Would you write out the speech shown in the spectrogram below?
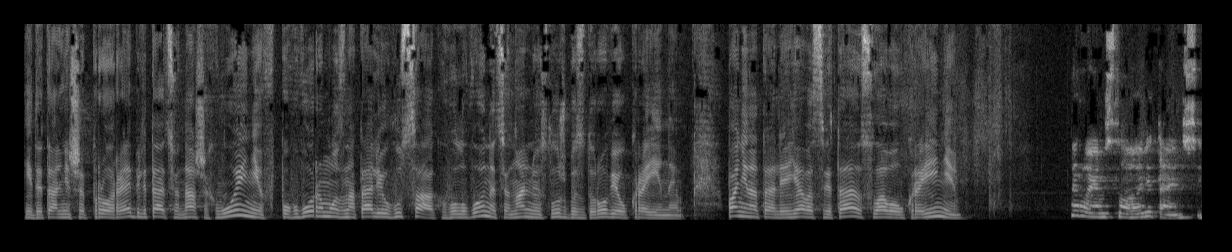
І детальніше про реабілітацію наших воїнів поговоримо з Наталією Гусак, головою Національної служби здоров'я України. Пані Наталія, я вас вітаю. Слава Україні! Героям слава вітаємося.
